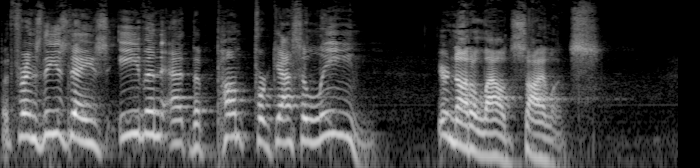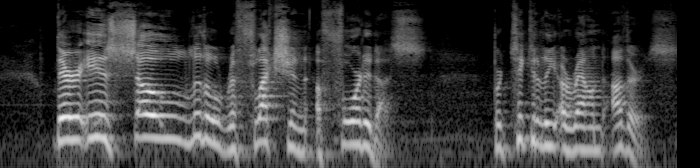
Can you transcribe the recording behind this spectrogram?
But, friends, these days, even at the pump for gasoline, you're not allowed silence. There is so little reflection afforded us, particularly around others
